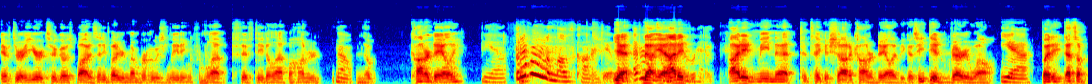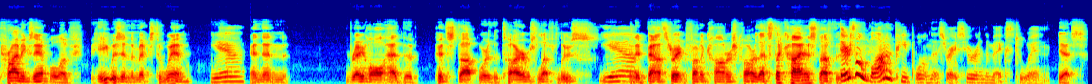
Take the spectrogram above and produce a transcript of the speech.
after a year or two goes by, does anybody remember who's leading from lap 50 to lap 100? No. Nope. Connor Daly. Yeah, but everyone loves Connor Daly. Yeah, no, yeah, I didn't- him. I didn't mean that to take a shot at Connor Daly because he did very well, Yeah, but he, that's a prime example of he was in the mix to win, yeah, and then Rahal had the pit stop where the tire was left loose. yeah. And it bounced right in front of Connor's car. That's the kind of stuff that. There's a lot of people in this race who are in the mix to win. yes.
